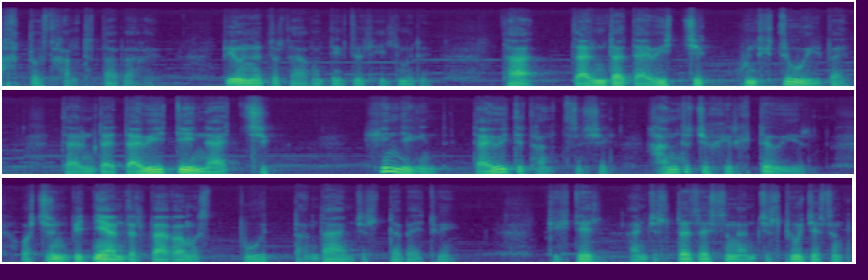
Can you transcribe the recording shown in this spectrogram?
ах トゥ ус хамтдаа байгаа. Би өнөөдөр таахан нэг зүйл хэлмээр байна. Та заримдаа Давид шиг хүндгцэн үе байна. Заримдаа Давидын найз шиг хин нэгэнд Давидэд хандсан шиг хандаж өгөх хэрэгтэй үе ирнэ. Учир нь бидний амьдрал байгаа хүмүүс бүгд дандаа амжилттай байдгүй. Гэхдээ л амжилттай зайсан, амжилтгүй жасан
